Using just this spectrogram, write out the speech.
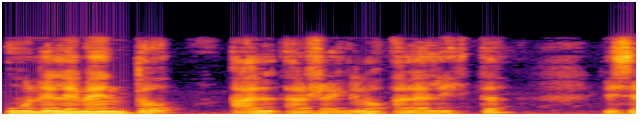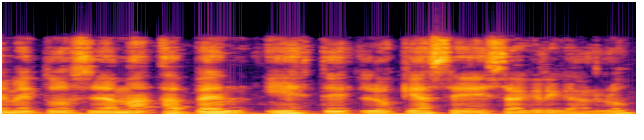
un elemento al arreglo, a la lista. Ese método se llama append y este lo que hace es agregarlo.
